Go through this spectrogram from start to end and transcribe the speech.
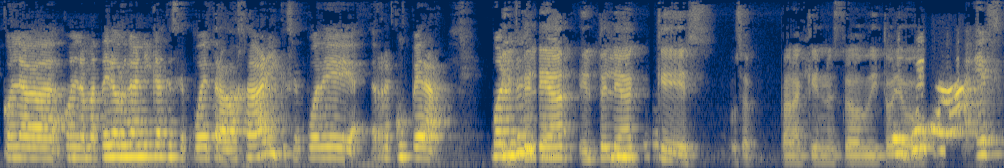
con la, con la materia orgánica que se puede trabajar y que se puede recuperar. Bueno, ¿El, PLA, ¿El PLA qué es? O sea, para que nuestro auditorio... El PLA es,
